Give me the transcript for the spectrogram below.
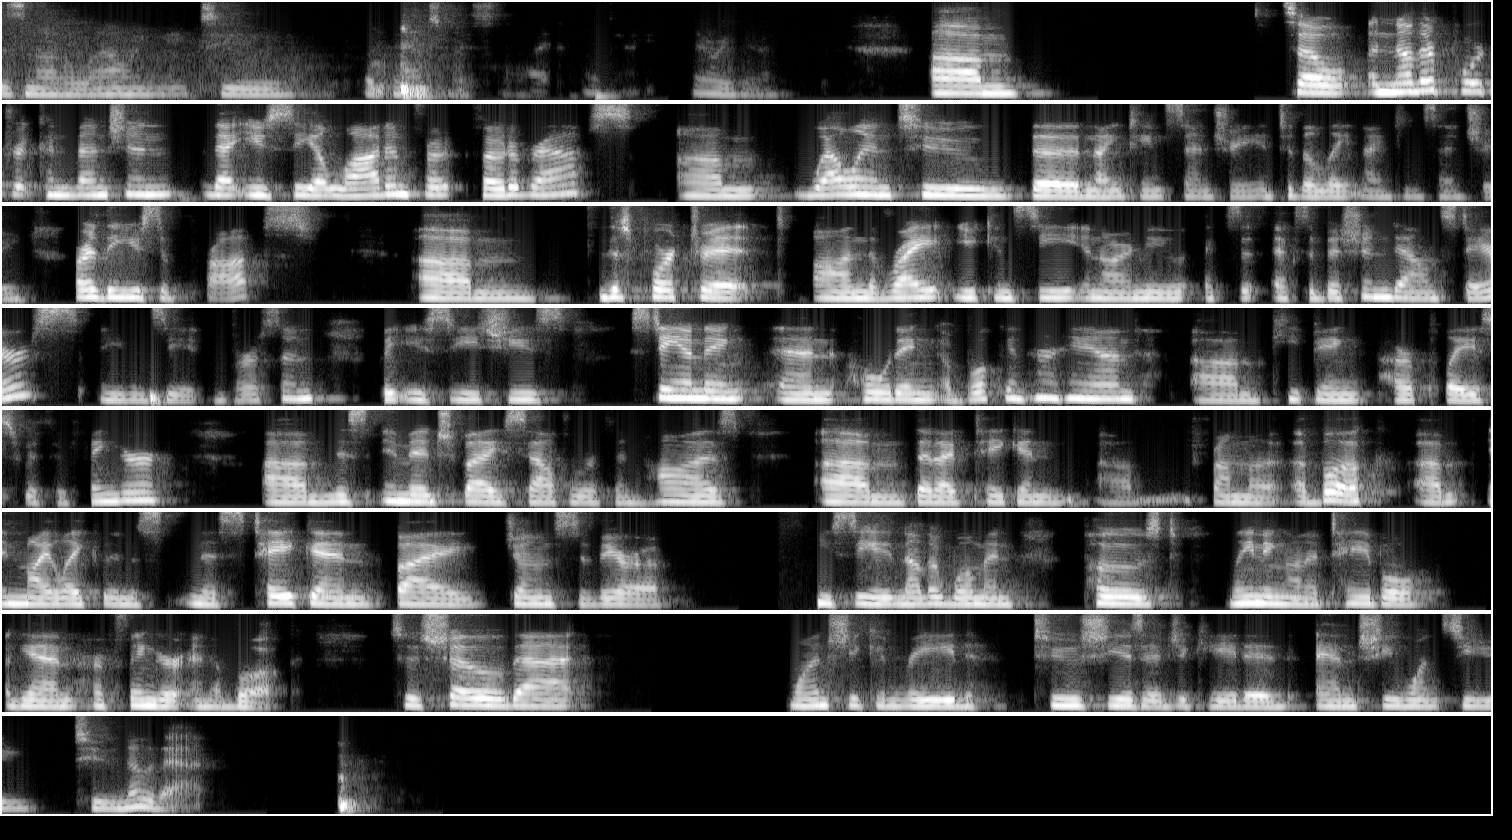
is not allowing me to advance my slide. Okay, there we go. Um, so another portrait convention that you see a lot in photographs um, well into the 19th century, into the late 19th century, are the use of props. Um, this portrait on the right, you can see in our new ex exhibition downstairs. You can see it in person, but you see she's standing and holding a book in her hand, um, keeping her place with her finger. Um, this image by Southworth and Hawes um, that I've taken um, from a, a book um, in my likeness taken by Joan Severa. You see another woman posed leaning on a table, again, her finger in a book to show that one, she can read, two, she is educated, and she wants you to know that.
